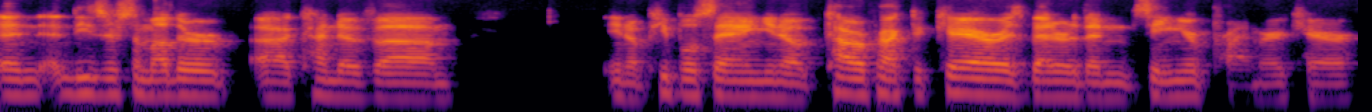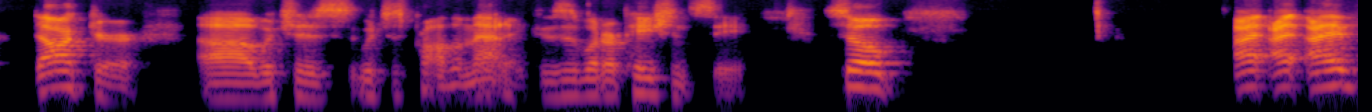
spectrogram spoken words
and, and these are some other uh, kind of um, you know people saying you know chiropractic care is better than seeing your primary care doctor uh, which is which is problematic this is what our patients see so I, have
